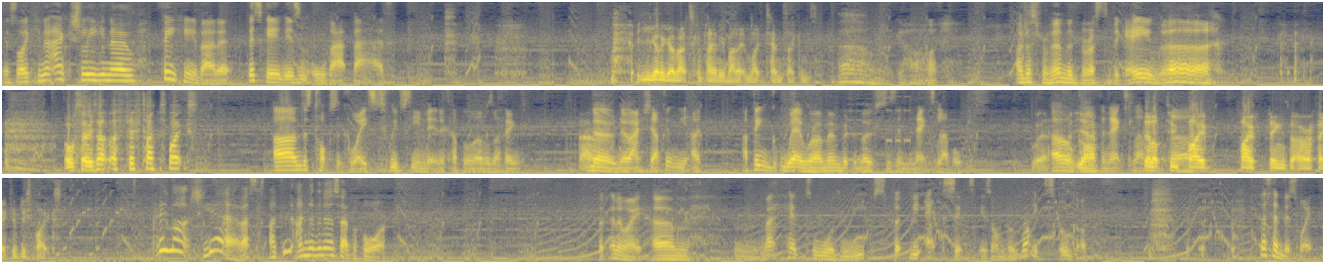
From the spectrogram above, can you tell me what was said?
It's like, you know, actually, you know, thinking about it, this game isn't all that bad. You're gonna go back to complaining about it in like 10 seconds. Oh my god. I've just remembered the rest of the game. Ugh. Oh, so is that a fifth type of spikes? Um, just toxic waste. We've seen it in a couple of levels, I think. Uh, no, no, actually, I think we. I, I think where we remember it the most is in the next level. Where- Oh, God, the next level. Fill up to Uh. five five things that are effectively spikes. Pretty much, yeah. That's I didn't. I never noticed that before. But anyway, um, hmm, that head towards Leaps, but the exit is on the right. Oh god. Let's head this way.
